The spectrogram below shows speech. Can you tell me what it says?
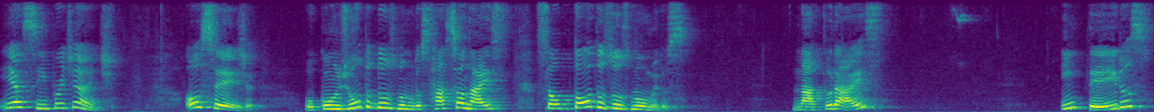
e assim por diante. Ou seja, o conjunto dos números racionais são todos os números naturais, inteiros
